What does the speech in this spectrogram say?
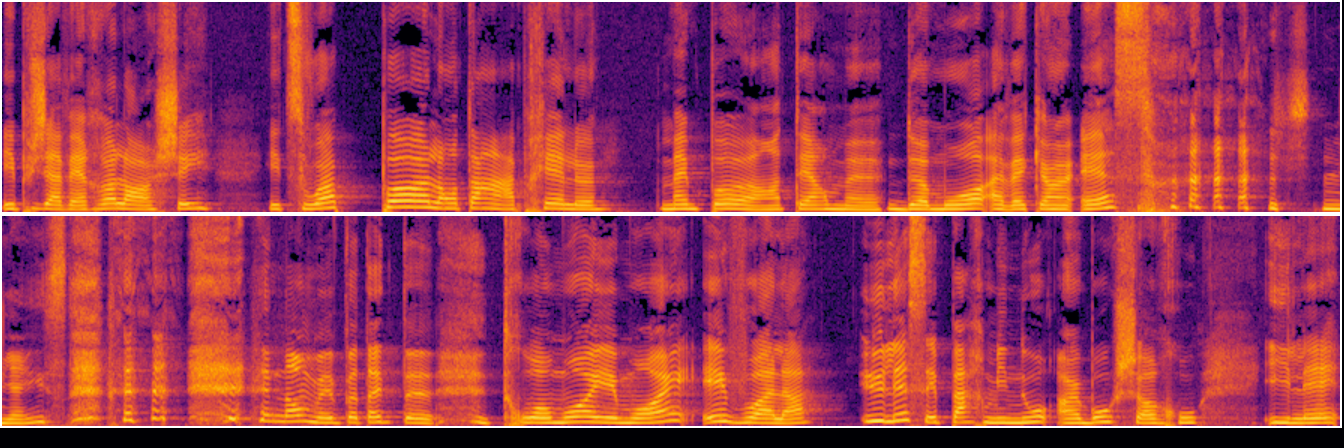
et puis j'avais relâché. Et tu vois, pas longtemps après, même pas en termes de mois avec un S. Je niaise. non, mais peut-être euh, trois mois et moins. Et voilà. Ulysse est parmi nous, un beau chat roux. Il est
